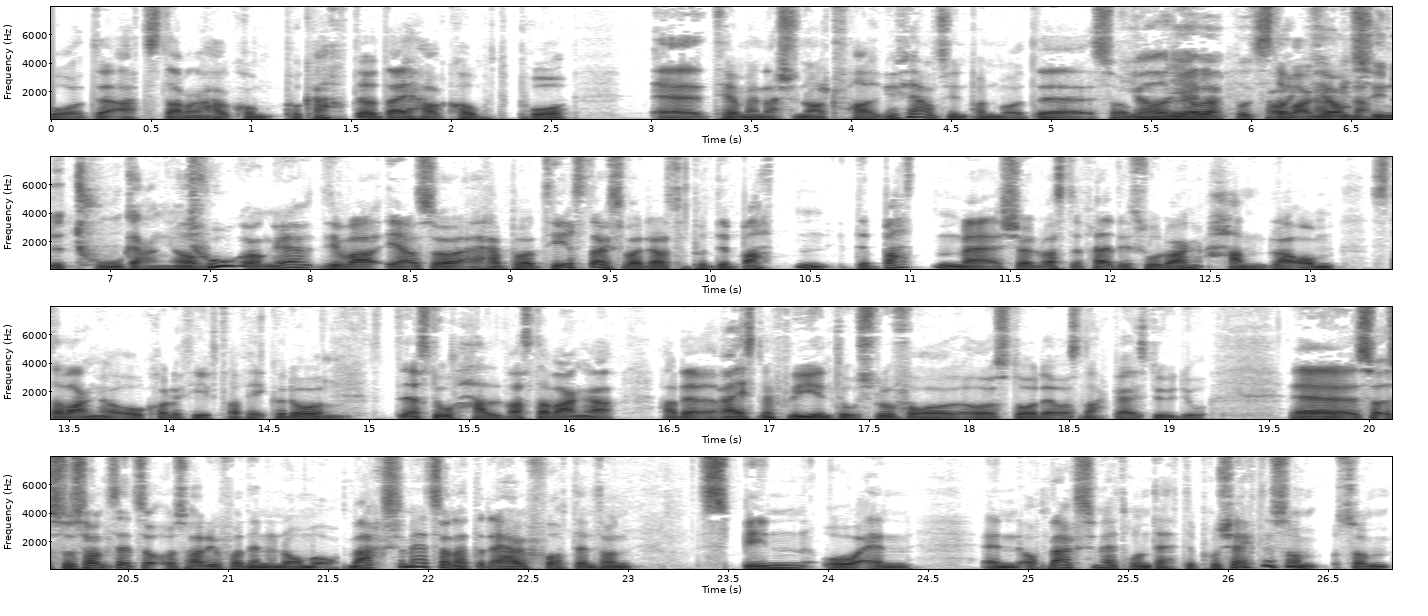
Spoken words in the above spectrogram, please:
både at Stavanger har kommet på kartet, og de har kommet på eh, til og med nasjonalt fargefjernsyn på en måte. Som, Ja, de har vært på Fargefjernsynet to ganger. To ganger. Var, ja, altså, her På tirsdag så var de altså på Debatten. Debatten med selveste Fredrik Solvang handla om Stavanger og kollektivtrafikk. og da, Der sto halve Stavanger, hadde reist med fly inn til Oslo for å, å stå der og snakke i studio. Eh, så, så Sånn sett så, så har de jo fått en enorm oppmerksomhet. sånn at de har jo fått en sånn spinn og en, en oppmerksomhet rundt dette prosjektet som, som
